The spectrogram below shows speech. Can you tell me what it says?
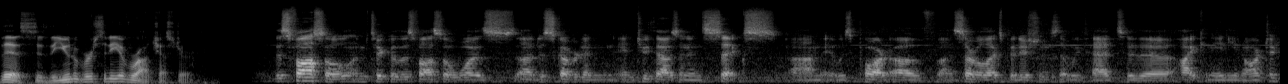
This is the University of Rochester. This fossil, in particular this fossil, was uh, discovered in, in 2006. Um, it was part of uh, several expeditions that we've had to the high Canadian Arctic.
